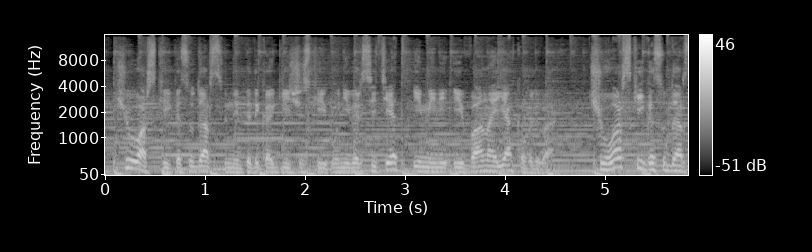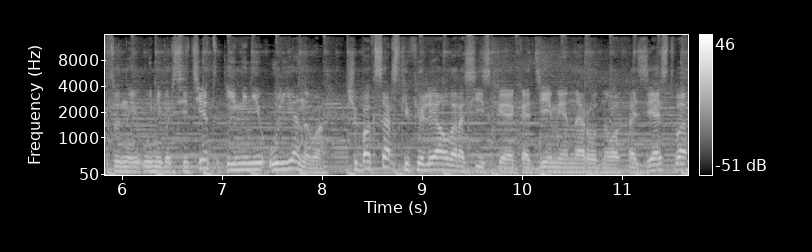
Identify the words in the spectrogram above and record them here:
– Чувашский государственный педагогический университет имени Ивана Яковлева, Чувашский государственный университет имени Ульянова, Чебоксарский филиал Российской академии народного хозяйства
